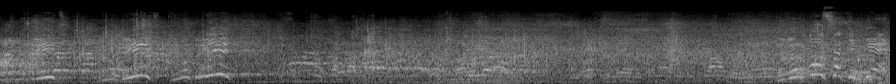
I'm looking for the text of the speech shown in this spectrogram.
Не мудрить! Не мудрить! Не мудрить! Не вернуться теперь!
